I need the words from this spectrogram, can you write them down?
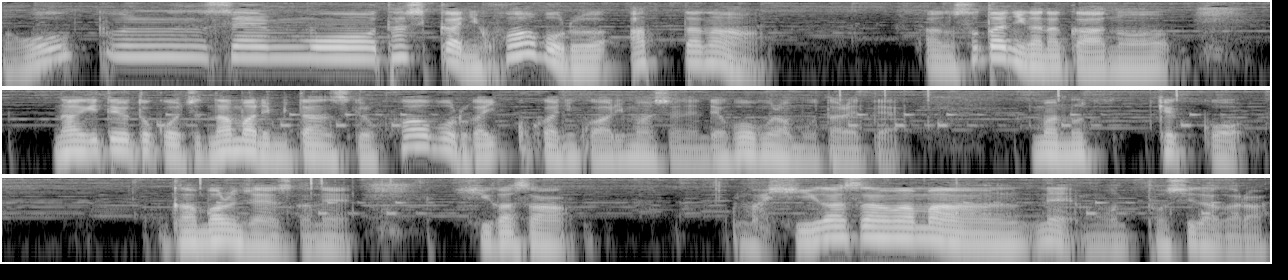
オープン戦も確かにフォアボールあったな。あの、外にがなんかあの、投げてるとこをちょっと生で見たんですけど、フォアボールが1個か2個ありましたね。で、ホームランも打たれて。まあの、結構、頑張るんじゃないですかね。比嘉さん。まあ、比嘉さんはまあね、もう年だから。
